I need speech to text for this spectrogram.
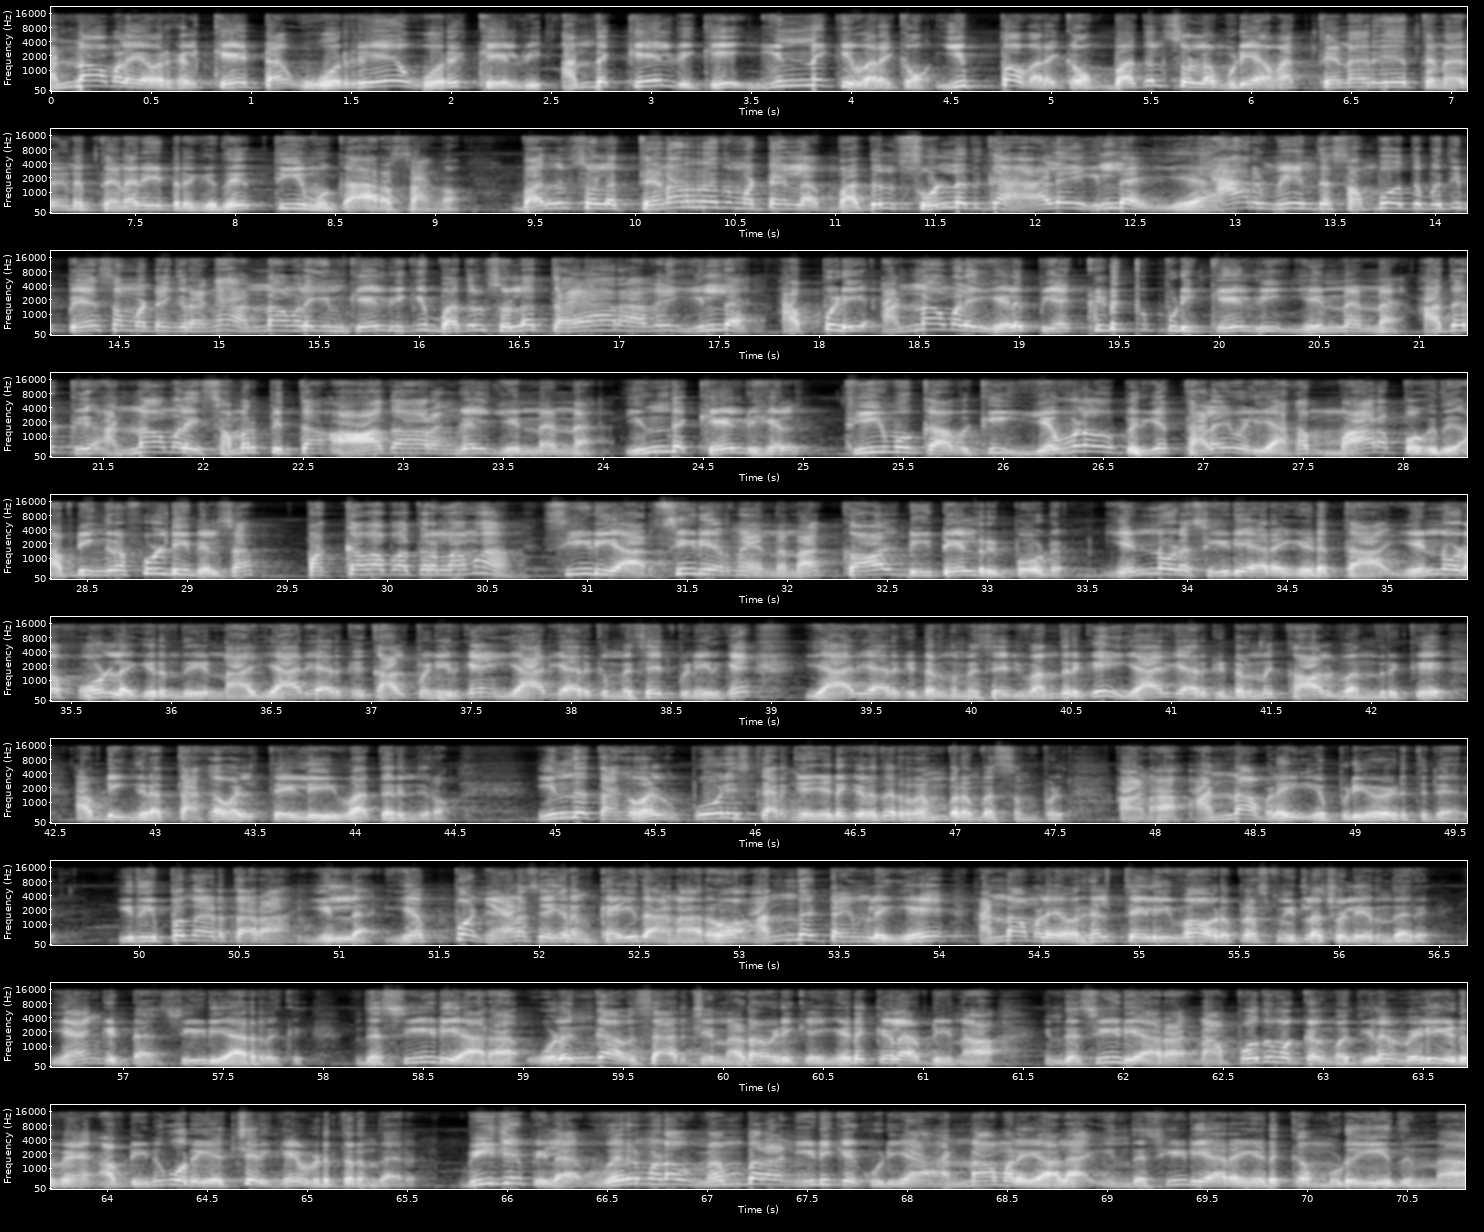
அண்ணாமலை அவர்கள் கேட்ட ஒரே ஒரு கேள்வி. அந்த கேள்விக்கு இன்னைக்கு வரைக்கும் இப்ப வரைக்கும் பதில் சொல்ல முடியாம திணறு திணறுன்னு திணறிட்டு இருக்குது திமுக அரசாங்கம். பதில் சொல்ல திணறது மட்டும் இல்லை பதில் சொல்லதுக்கு ஆளே இல்லை. யாருமே இந்த சம்பவத்தை பத்தி பேச மாட்டேங்கிறாங்க. அண்ணாமலையின் கேள்விக்கு பதில் சொல்ல தயாராகவே இல்லை. அப்படி அண்ணாமலை எழுப்பிய கிடுக்குப்புடி கேள்வி என்னென்ன? அதற்கு அண்ணாமலை சமர்ப்பித்த ஆதாரங்கள் என்னென்ன? இந்த கேள்விகள் திமுகவுக்கு எவ்வளவு பெரிய தலைவலியாக மாறப்போகுது அப்படிங்கிற ஃபுல் டீடைல்ஸை பக்காவா பாத்திரலாமா? சிடிஆர் சிடிஆர்னா என்னன்னா கால் டீடைல் ரிப்போர்ட் என்னோட சிடிஆரை எடுத்தா என்னோட ஃபோனில் இருந்து நான் யார் யாருக்கு கால் பண்ணியிருக்கேன் யார் யாருக்கு மெசேஜ் பண்ணியிருக்கேன் யார் யார்கிட்ட இருந்து மெசேஜ் வந்திருக்கு யார் யார்கிட்ட இருந்து கால் வந்திருக்கு அப்படிங்கிற தகவல் தெளிவாக தெரிஞ்சிடும் இந்த தகவல் போலீஸ்காரங்க எடுக்கிறது ரொம்ப ரொம்ப சிம்பிள் ஆனால் அண்ணாமலை எப்படியோ எடுத்துட்டாரு. இது இப்போ தான் எடுத்தாரா? இல்லை. எப்போ ஞானசேகரன் கைதானாரோ அந்த டைம்லயே அண்ணாமலை அவர்கள் தெளிவாக ஒரு ப்ரெஸ் மீட்டில் சொல்லியிருந்தாரு. என்கிட்ட சிடிஆர் இருக்கு. இந்த சிடிஆரை ஒழுங்காக விசாரித்து நடவடிக்கை எடுக்கலை அப்படின்னா இந்த சிடிஆரை நான் பொதுமக்கள் மத்தியில் வெளியிடுவேன் அப்படின்னு ஒரு எச்சரிக்கை விடுத்திருந்தாரு. பிஜேபியில் வெறுமன மெம்பராக நீடிக்கக்கூடிய அண்ணாமலையால் இந்த சிடிஆரை எடுக்க முடியுதுன்னா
